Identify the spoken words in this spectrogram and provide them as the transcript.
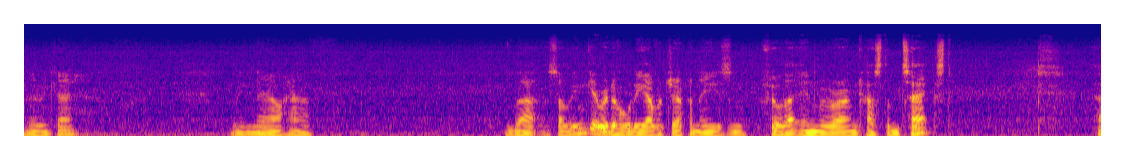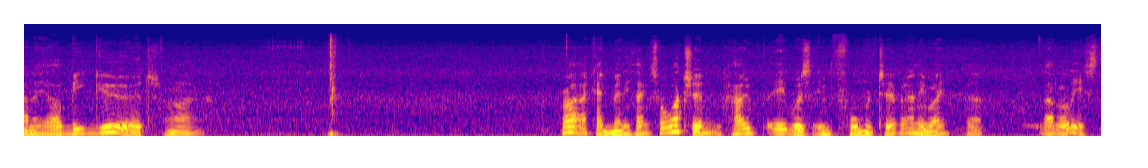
there we go. We now have that so we can get rid of all the other Japanese and fill that in with our own custom text and it'll be good. Right right okay many thanks for watching. Hope it was informative. Anyway uh, at least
